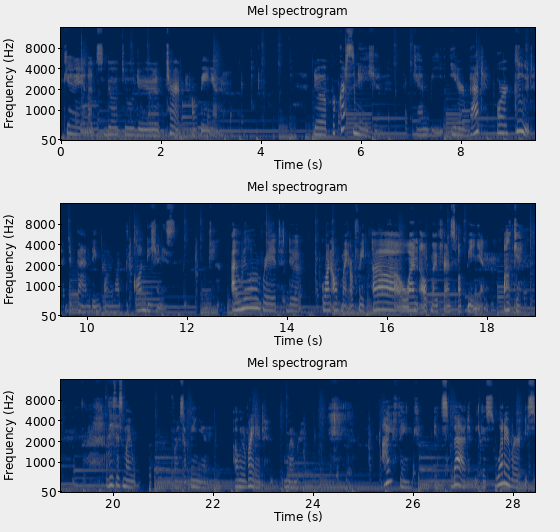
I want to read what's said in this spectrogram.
okay, let's go to the third opinion. The procrastination can be either bad or good depending on what the condition is. I will read the one of my uh, one of my friends' opinion. Okay, this is my friend's opinion. I will read it. Remember. I think it's bad because whatever is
